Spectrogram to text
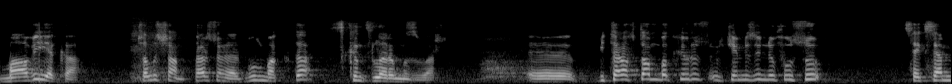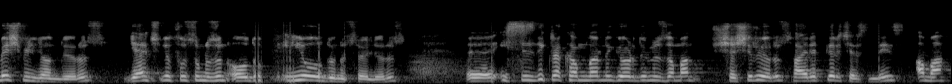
mavi yaka çalışan personel bulmakta sıkıntılarımız var. Ee, bir taraftan bakıyoruz ülkemizin nüfusu 85 milyon diyoruz. Genç nüfusumuzun oldukça iyi olduğunu söylüyoruz. Ee, işsizlik rakamlarını gördüğümüz zaman şaşırıyoruz, hayretler içerisindeyiz. Ama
